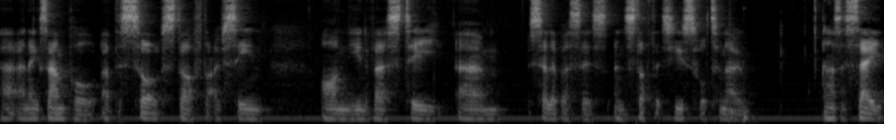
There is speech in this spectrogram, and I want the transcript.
uh, an example of the sort of stuff that I've seen on university um, syllabuses and stuff that's useful to know. And as I say,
